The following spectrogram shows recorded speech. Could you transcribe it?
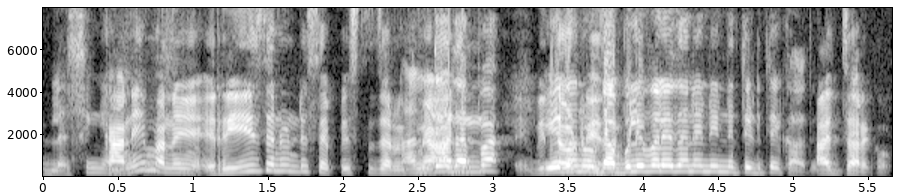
బ్లెస్సింగ్ కానీ మన రీజన్ ఉండి చెప్పిస్తూ జరుగుతుంది. ఏదో నువ్వు. డబ్బులు ఇవ్వలేదని నిన్ను తిడితే కాదు. అది జరగవు.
